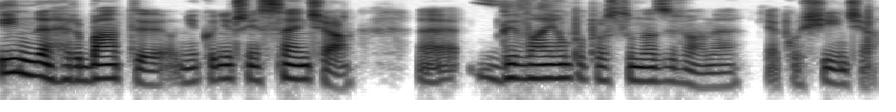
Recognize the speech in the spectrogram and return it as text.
inne herbaty, niekoniecznie sęcia, e, bywają po prostu nazywane jako sięcia.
